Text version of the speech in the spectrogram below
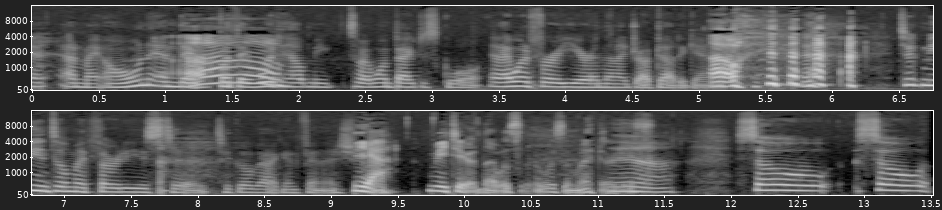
a- on my own, and they but they would Oh. help me. So I went back to school, and I went for a year, and then I dropped out again. oh, took me until my thirties to to go back and finish. yeah, me too. That was it was in my thirties. Yeah. So so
